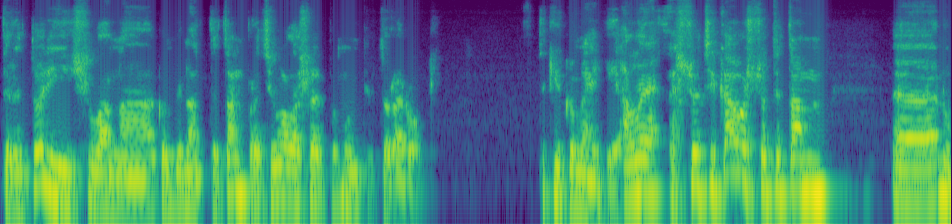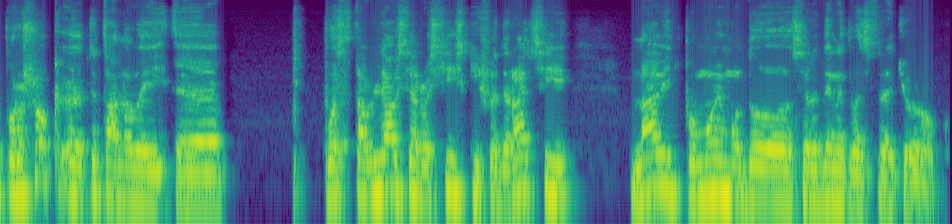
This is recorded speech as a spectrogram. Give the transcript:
території йшла на комбінат Титан, працювала ще, по-моєму, півтора роки. Такі комедії. Але що цікаво, що Титан, е, ну, порошок е, титановий е, поставлявся Російській Федерації навіть, по-моєму, до середини 23-го року.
